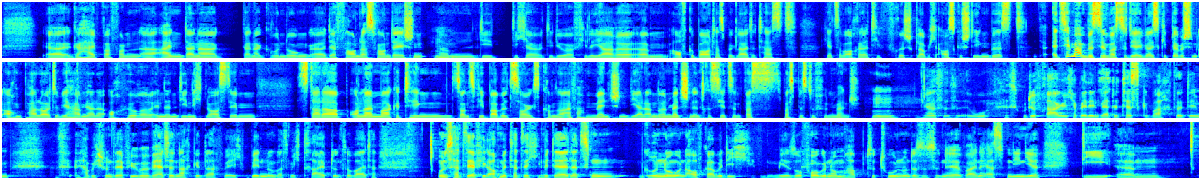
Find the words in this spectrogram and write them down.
äh, gehypt war von äh, einem deiner deiner Gründung äh, der Founders Foundation, mhm. ähm, die dich ja, die du über viele Jahre ähm, aufgebaut hast, begleitet hast, jetzt aber auch relativ frisch, glaube ich, ausgestiegen bist. Erzähl mal ein bisschen was zu dir. Es gibt ja bestimmt auch ein paar Leute, wir haben ja auch HörerInnen, die nicht nur aus dem Startup, Online-Marketing, sonst wie Bubble-Zeugs kommen, sondern einfach Menschen, die an anderen Menschen interessiert sind. Was, was bist du für ein Mensch? Hm. Ja, das ist, oh, das ist eine gute Frage. Ich habe ja den Wertetest gemacht. Seitdem habe ich schon sehr viel über Werte nachgedacht, wer ich bin und was mich treibt und so weiter. Und es hat sehr viel auch mit tatsächlich mit der letzten Gründung und Aufgabe, die ich mir so vorgenommen habe, zu tun. Und das ist in der, war in der ersten Linie die ähm,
